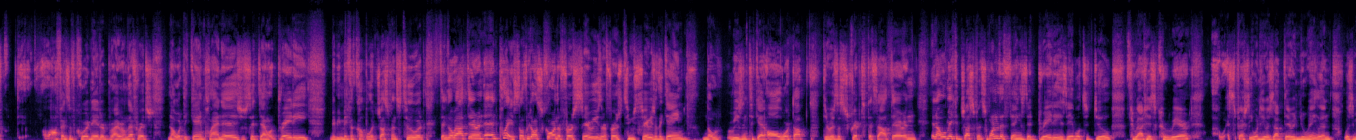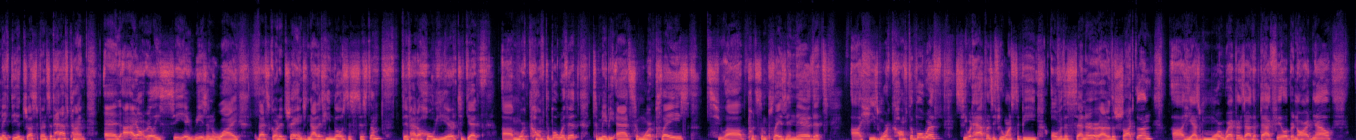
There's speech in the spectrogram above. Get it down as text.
offensive coordinator Byron Leftwich know what the game plan is. You sit down with Brady, maybe make a couple adjustments to it, then go out there and, and play. So if we don't score in the first series or first two series of the game, no reason to get all worked up. There is a script that's out there, and you know we'll make adjustments. One of the things that Brady is able to do throughout his career especially when he was up there in New England, was make the adjustments at halftime. And I don't really see a reason why that's going to change. Now that he knows the system, they've had a whole year to get uh, more comfortable with it, to maybe add some more plays, to uh, put some plays in there that uh, he's more comfortable with. See what happens if he wants to be over the center or out of the shotgun. Uh, he has more weapons out of the backfield. Bernard now.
